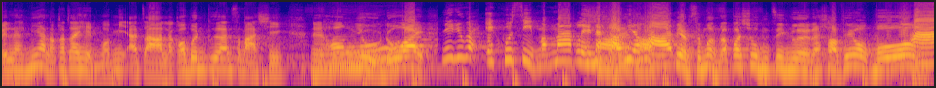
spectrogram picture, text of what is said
ยและเนี่ยเราก็จะเห็นว่ามีอาจารย์แล้วก็เพื่อนๆสมาชิกในห้องอยู่ด้วย เรียกได้ว่าเอกลูซีฟมาก ๆ เลยนะคะใช่พี่นรับภัสเปรียบเสมือนว่าประชุมจริงเลยนะครับพี่พกบุ้งอ่า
